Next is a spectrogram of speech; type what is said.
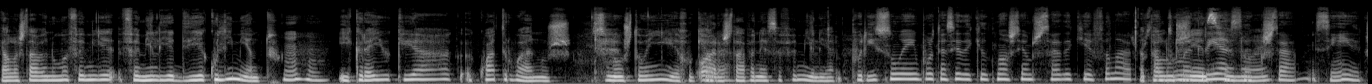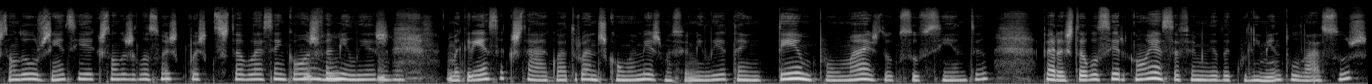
Ela estava numa família, família de acolhimento uhum. e creio que há quatro anos, se não estou em erro, que Ora, ela estava nessa família. Por isso a importância daquilo que nós temos estado aqui a falar. A Portanto, tal urgência, uma criança não é? que está, sim, a questão da urgência e a questão das relações que depois que se estabelecem com as uhum. famílias. Uhum. Uma criança que está há quatro anos com uma mesma família tem tempo mais do que suficiente para estabelecer com essa família de acolhimento laços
